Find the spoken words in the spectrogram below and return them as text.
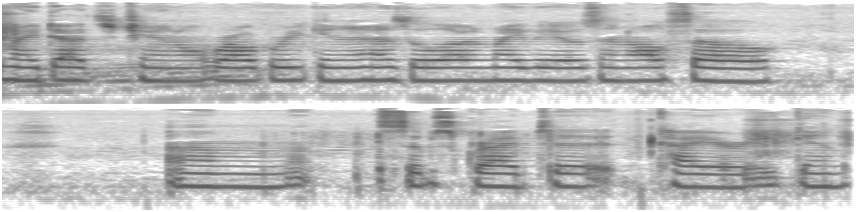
to my dad's channel, Rob Regan. It has a lot of my videos, and also um, subscribe to Kaya Regan.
